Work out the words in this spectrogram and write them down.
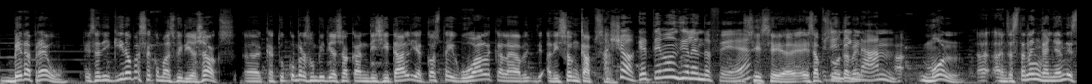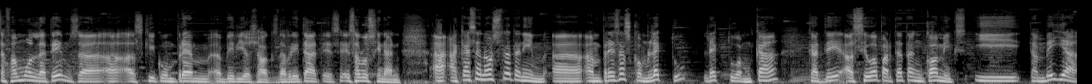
bé de preu. És a dir, aquí no passa com els videojocs, eh, que tu compres un videojoc en digital i et costa igual que l'edició en capsa. Això, aquest tema un dia l'hem de fer, eh? Sí, sí, és absolutament... indignant. Ah, molt. Eh, Ens estan enganyant des de fa molt de temps, eh, eh, els qui comprem eh, videojocs, de veritat, és, és al·lucinant. A, a casa nostra tenim eh, empreses com Lectu, Lectu amb K, que té el seu apartat en còmics, i també hi ha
